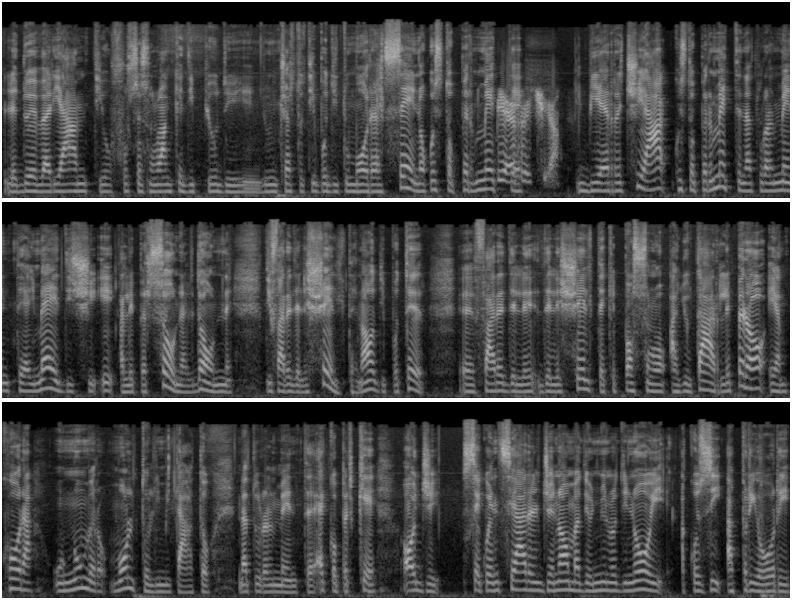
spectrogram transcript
le due varianti o forse sono anche di più di, di un certo tipo di tumore al seno. Questo permette BRCA. il BRCA, questo permette naturalmente ai medici e alle persone, alle donne di fare delle scelte, no? di poter eh, fare delle delle, delle, scelte che possono aiutarle, però è ancora un numero molto limitato naturalmente. Ecco perché oggi sequenziare il genoma di ognuno di noi così a priori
